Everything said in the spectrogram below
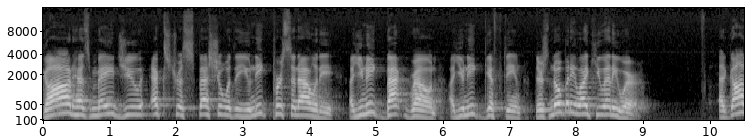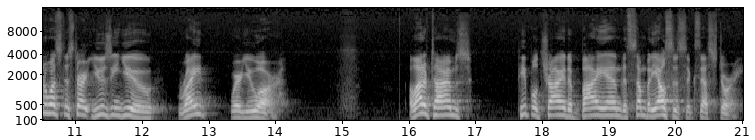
God has made you extra special with a unique personality, a unique background, a unique gifting. There's nobody like you anywhere. And God wants to start using you right where you are. A lot of times, people try to buy into somebody else's success story,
